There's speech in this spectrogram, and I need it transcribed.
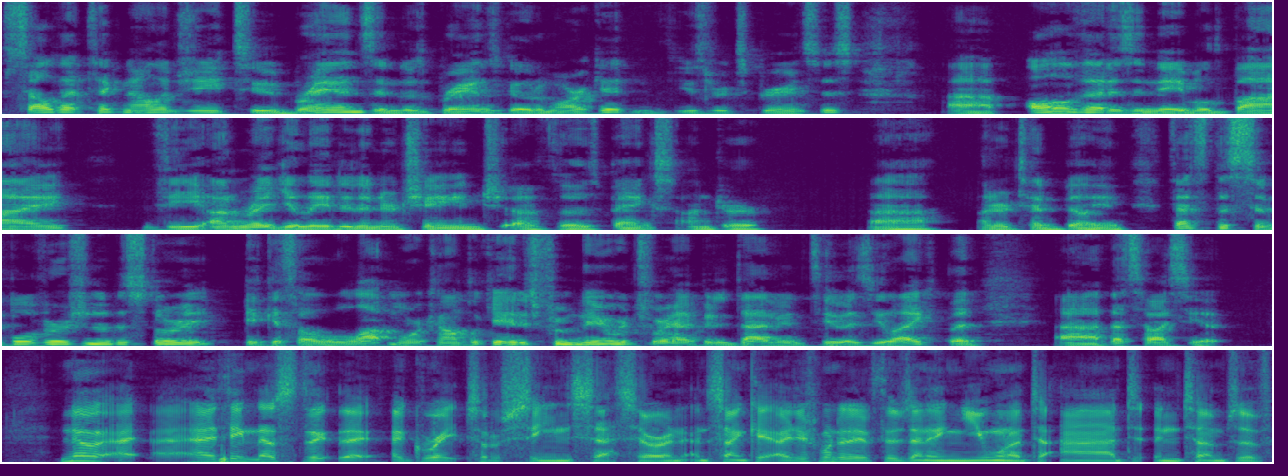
sell that technology to brands, and those brands go to market and user experiences. Uh, all of that is enabled by the unregulated interchange of those banks under uh, under 10 billion. That's the simple version of the story. It gets a lot more complicated from there, which we're happy to dive into as you like, but uh, that's how I see it. No, I, I think that's the, a great sort of scene setter. And, and Sanket, I just wondered if there's anything you wanted to add in terms of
